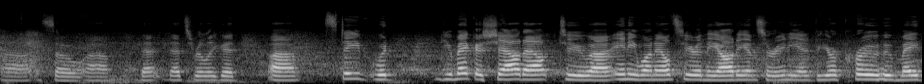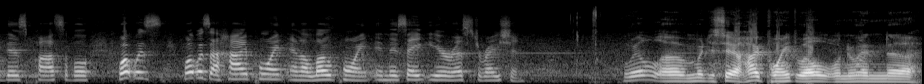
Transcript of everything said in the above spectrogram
uh, so um, that, that's really good. Uh, Steve, would you make a shout out to uh, anyone else here in the audience or any of your crew who made this possible? What was, what was a high point and a low point in this eight-year restoration? Well, um, when you say a high point, well, when when uh,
